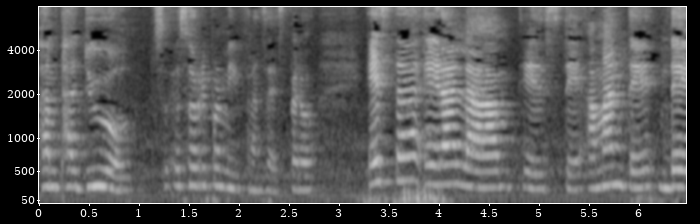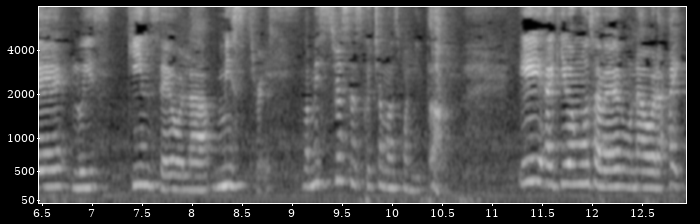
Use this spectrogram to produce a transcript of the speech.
Pampadour. Sorry por mi francés, pero esta era la este, amante de Luis XV o la mistress. La mistress se escucha más bonito. Y aquí vamos a ver una hora. Ay,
